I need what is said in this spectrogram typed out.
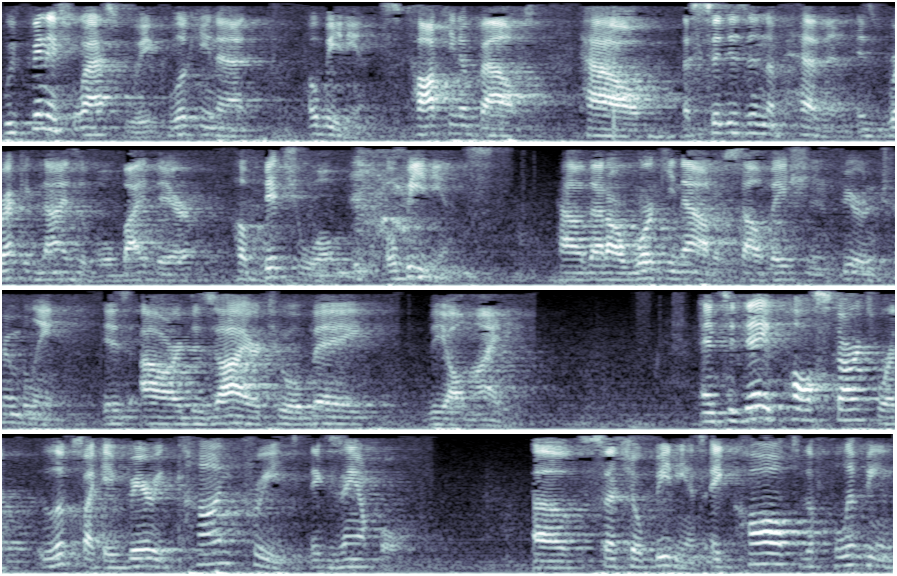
We finished last week looking at obedience, talking about how a citizen of heaven is recognizable by their habitual obedience. How that our working out of salvation in fear and trembling is our desire to obey the Almighty. And today, Paul starts with looks like a very concrete example of such obedience, a call to the Philippian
